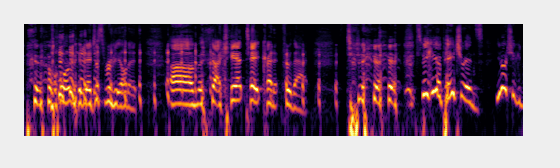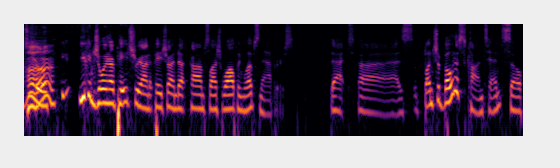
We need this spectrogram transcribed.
or maybe I just revealed it. Um, I can't take credit for that. Speaking of patrons, you know what you can do? Huh? You, you can join our Patreon at patreon.com slash walloping web snappers. That uh, has a bunch of bonus content. So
